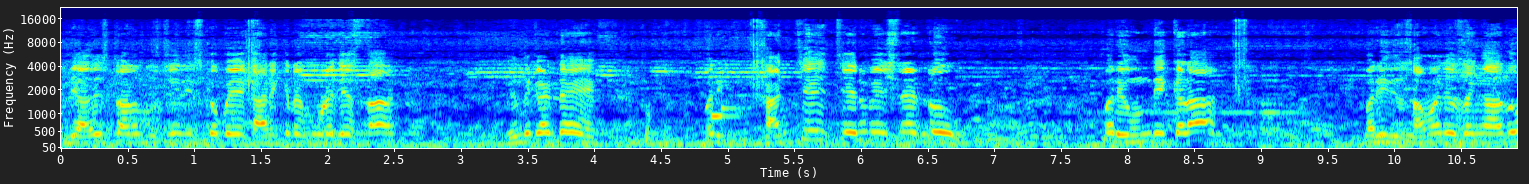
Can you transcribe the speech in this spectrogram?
ఇది అధిష్టానం దృష్టికి తీసుకుపోయే కార్యక్రమం కూడా చేస్తా. ఎందుకంటే మరి కంచె చేను వేసినట్టు మరి ఉంది ఇక్కడ. మరి ఇది సమంజసం కాదు.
